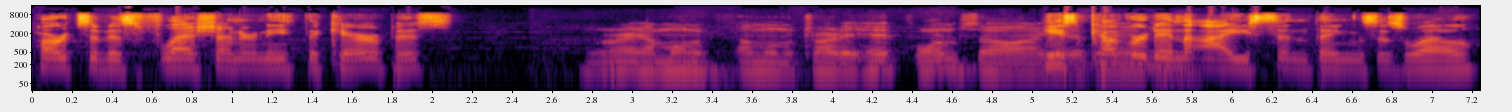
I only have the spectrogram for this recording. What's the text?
parts of his flesh underneath the carapace. All right, I'm gonna I'm gonna try to hit for him. So I He's covered in ice and things as well.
